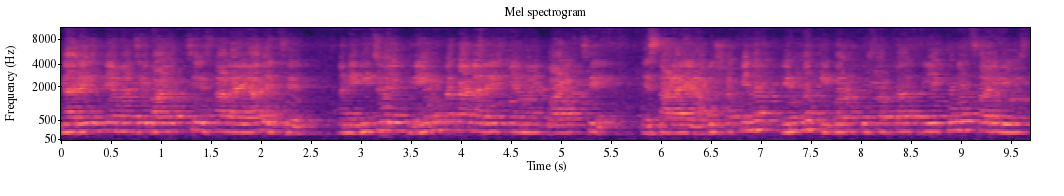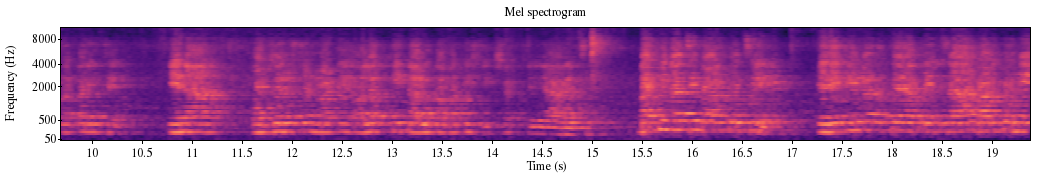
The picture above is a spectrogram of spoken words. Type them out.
ના રેશિયામાં જે બાળક છે શાળાએ આવે છે અને બીજો એક નેવું ટકાના રેશિયામાં એક બાળક છે એ શાળાએ આવી શકે ન એમ નથી પરંતુ સરકારશ્રીએ ખૂબ જ સારી વ્યવસ્થા કરી છે. એના ઓબ્ઝર્વેશન માટે અલગથી તાલુકામાંથી શિક્ષક છે આવે છે. બાકીના જે બાળકો છે, એ રેગ્યુલર અત્યારે આપણે ચાર બાળકોને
